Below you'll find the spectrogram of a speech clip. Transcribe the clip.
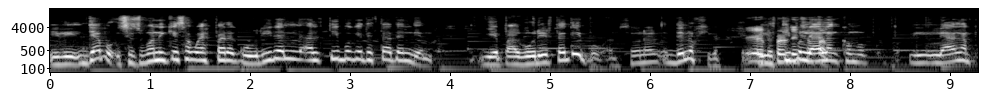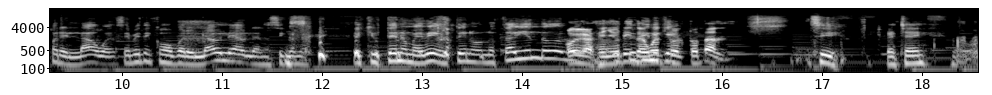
Y ya, pues, se supone que esa weá es para cubrir al, al tipo que te está atendiendo. Y es para cubrirte a ti, pues, de lógica. Y los tipos le hablan como, le hablan por el lado, weón. Se meten como por el lado y le hablan así como, es que usted no me ve, usted no, no está viendo. Oiga, señorita, vuelto que- el total. Sí, ¿cachai? Oh,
